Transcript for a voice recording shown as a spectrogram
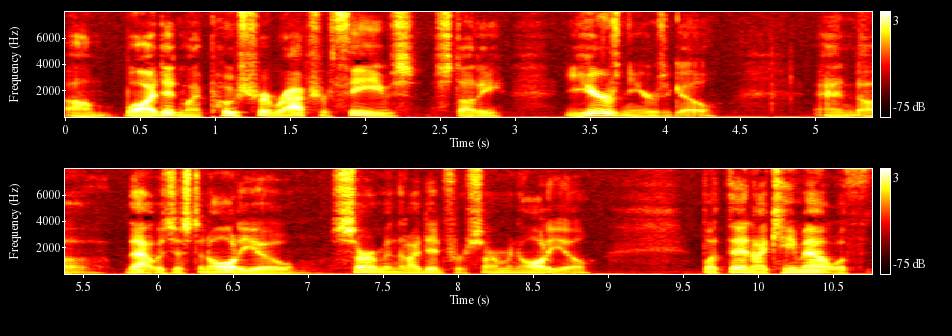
um, well, I did my post trib rapture thieves study years and years ago. And uh, that was just an audio sermon that I did for Sermon Audio. But then I came out with,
